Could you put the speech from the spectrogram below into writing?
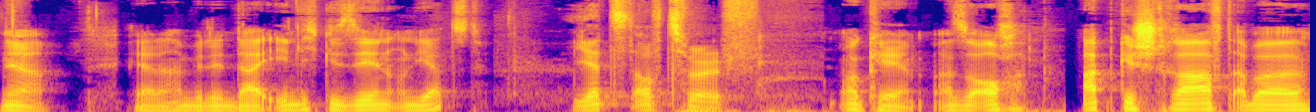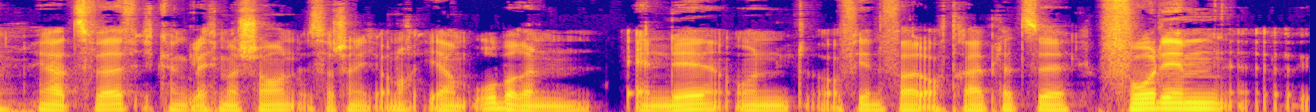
Ja. Ja, dann haben wir den da ähnlich gesehen. Und jetzt? Jetzt auf zwölf. Okay, also auch abgestraft, aber ja, 12, ich kann gleich mal schauen, ist wahrscheinlich auch noch eher am oberen Ende und auf jeden Fall auch drei Plätze vor dem äh,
